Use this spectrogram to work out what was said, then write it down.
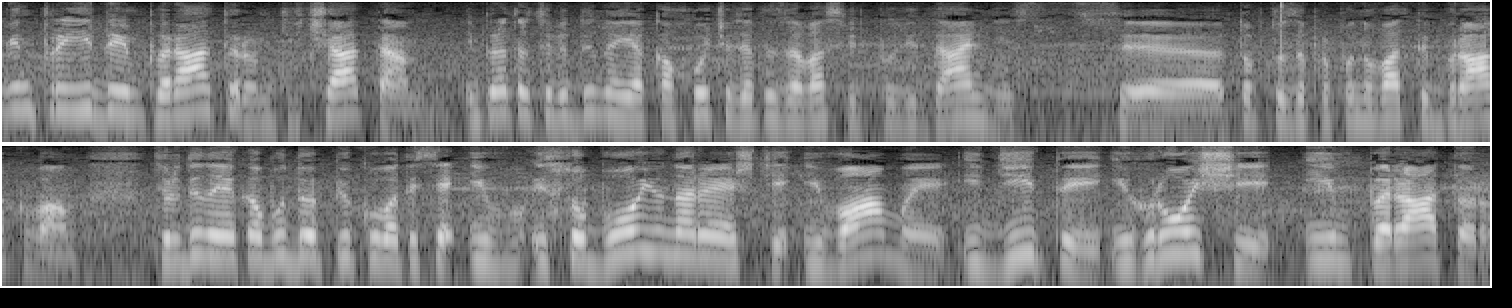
Він приїде імператором, дівчата. Імператор це людина, яка хоче взяти за вас відповідальність. е, Тобто запропонувати брак вам. Це людина, яка буде опікуватися і, і собою нарешті, і вами, і діти, і гроші, і імператор.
